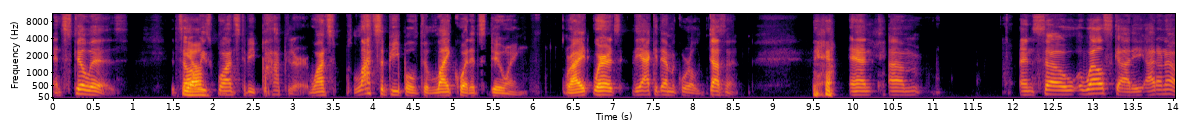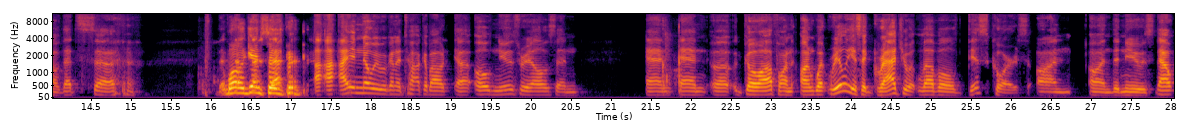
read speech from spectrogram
and still is it yeah. always wants to be popular. It wants lots of people to like what it's doing, right? Whereas the academic world doesn't. Yeah. And um, and so, well, Scotty, I don't know. That's uh, well, again, that, so that, I, I, didn't know we were going to talk about uh, old newsreels and and and uh, go off on on what really is a graduate level discourse on on the news. Now,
